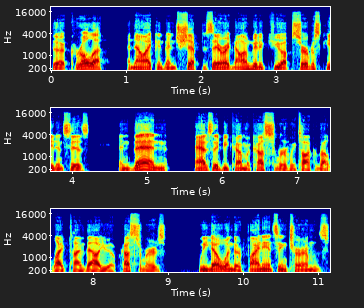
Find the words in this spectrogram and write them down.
the Corolla, and now I can then shift and say, all right, now I'm going to queue up service cadences. And then as they become a customer, and we talk about lifetime value of customers, we know when they're financing terms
